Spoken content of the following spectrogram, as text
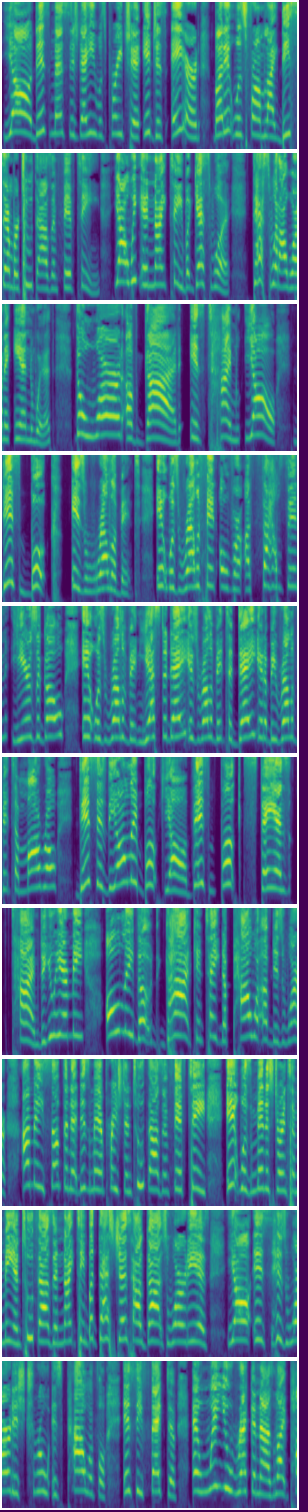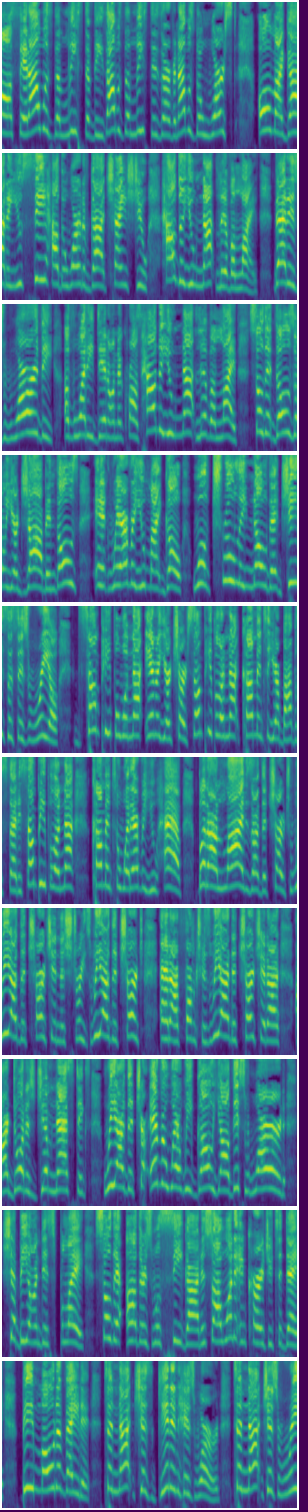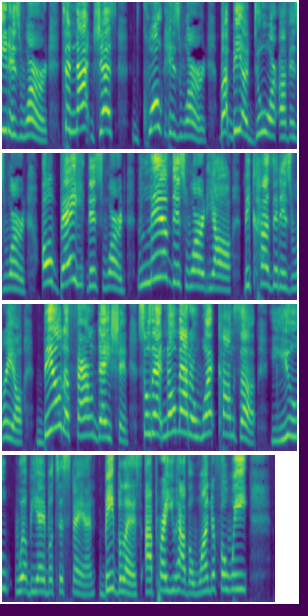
Y'all, this message that he was preaching, it just aired, but it was from like December 2015. Y'all, we in 19, but guess what? That's what I want to end with. The word of God is time. Y'all, this book is relevant. It was relevant over a thousand years ago. It was relevant yesterday. It's relevant today. It'll be relevant tomorrow. This is the only book, y'all. This book stands time. Do you hear me? Only the God can take the power of this word. I mean, something that this man preached in 2015, it was ministering to me in 2019, but that's just how God's word is. Y'all, it's his word is true, it's powerful, it's effective. And when you recognize, like Paul said, I was the least of these, I was the least deserving, I was the worst. Oh my God. And you see how the word of God changed you. How do you not live a life that is worthy? Worthy of what he did on the cross? How do you not live a life so that those on your job and those in wherever you might go will truly know that Jesus is real? Some people will not enter your church. Some people are not coming to your Bible study. Some people are not coming to whatever you have, but our lives are the church. We are the church in the streets. We are the church at our functions. We are the church at our, our daughter's gymnastics. We are the church everywhere we go, y'all. This word should be on display display so that others will see God. And so I want to encourage you today be motivated to not just get in His Word, to not just read His Word, to not just quote His Word, but be a doer of His Word. Obey this Word. Live this Word, y'all, because it is real. Build a foundation so that no matter what comes up, you will be able to stand. Be blessed. I pray you have a wonderful week.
